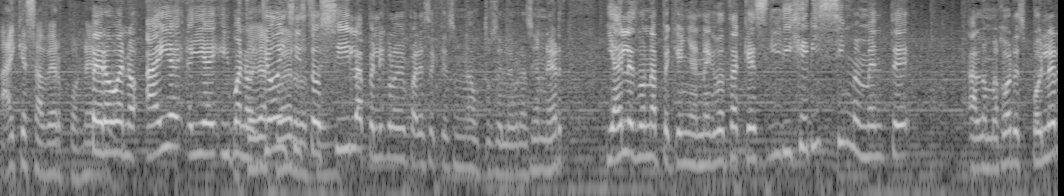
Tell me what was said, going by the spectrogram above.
Hay que saber ponerlo. Pero bueno, ahí, ahí- ahí- y bueno, Estoy yo acuerdo, insisto, sí. sí. la película me parece que es una autocelebración nerd. Y ahí les doy una pequeña anécdota que es ligerísimamente, a lo mejor spoiler,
